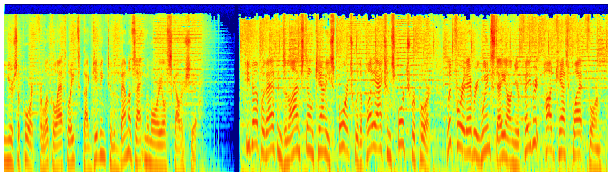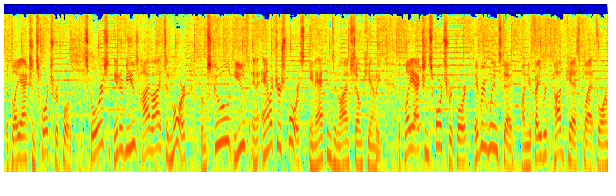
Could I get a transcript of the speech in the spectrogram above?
showing your support for local athletes by giving to the Bama Zach Memorial Scholarship. Keep up with Athens and Limestone County sports with a Play Action Sports Report. Look for it every Wednesday on your favorite podcast platform. The Play Action Sports Report. Scores, interviews, highlights, and more from school, youth, and amateur sports in Athens and Limestone County. The Play Action Sports Report every Wednesday on your favorite podcast platform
